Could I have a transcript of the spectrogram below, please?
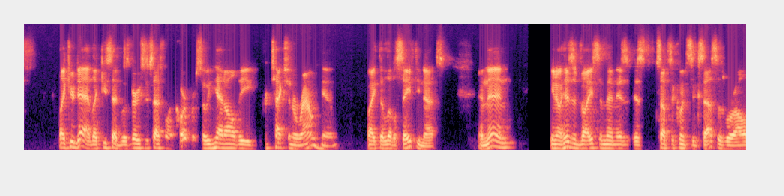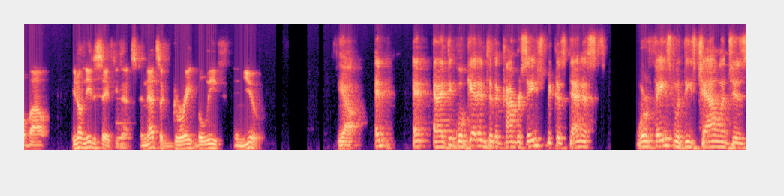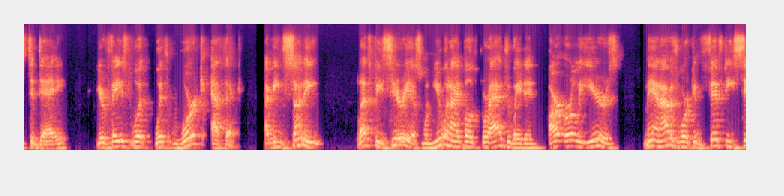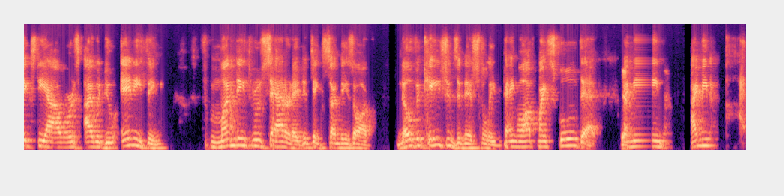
like your dad, like you said, was very successful in corporate, so he had all the protection around him like the little safety nets. And then, you know, his advice and then his, his subsequent successes were all about you don't need a safety nets. And that's a great belief in you. Yeah. And and and I think we'll get into the conversation because dentists, we're faced with these challenges today. You're faced with with work ethic. I mean, Sonny, let's be serious. When you and I both graduated, our early years, man, I was working 50, 60 hours. I would do anything Monday through Saturday, didn't take Sundays off. No vacations initially, paying off my school debt. Yeah. I mean, I mean,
